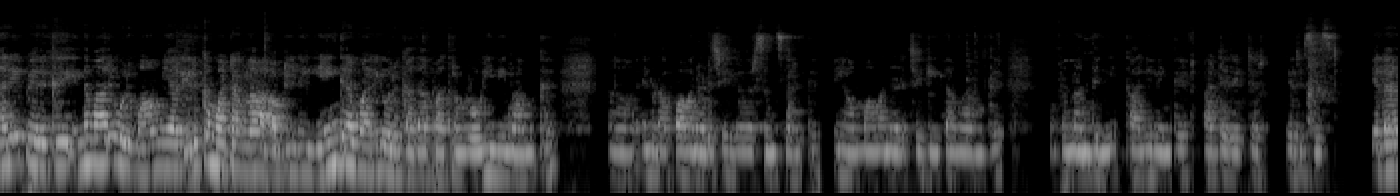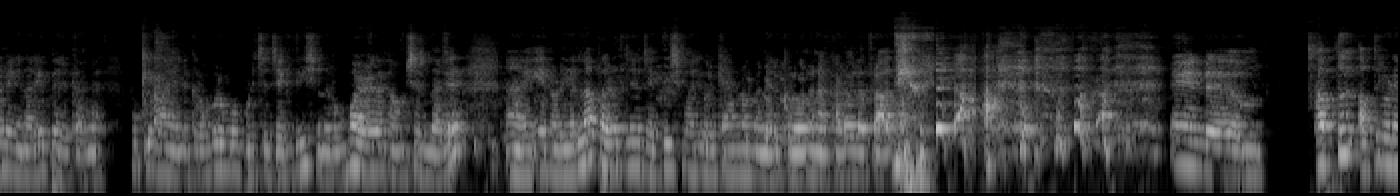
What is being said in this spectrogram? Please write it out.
நிறைய பேருக்கு இந்த மாதிரி ஒரு மாமியார் இருக்க மாட்டாங்களா அப்படின்னு ஏங்குற மாதிரி ஒரு கதாபாத்திரம் ரோஹிணி மேம்க்கு என்னோட அப்பாவை நடித்த இளவரசன் சாருக்கு என் அம்மாவை நடித்த கீதா மேம்க்கு அப்புறம் Nandini Kaali Venkat art director lyricist எல்லாருமே இங்கே நிறைய பேர் இருக்காங்க. முக்கியமாக எனக்கு ரொம்ப ரொம்ப பிடிச்ச ஜெகதீஷ். என்னை ரொம்ப அழகாக காமிச்சிருந்தாரு. என்னோட எல்லா படத்துலையும் ஜெகதீஷ் மாதிரி ஒரு கேமராமேன் இருக்கிறோன்னு நான் கடவுளை பிரார்த்திக்கிறேன். அண்ட் um, அப்துல் அப்துலோட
